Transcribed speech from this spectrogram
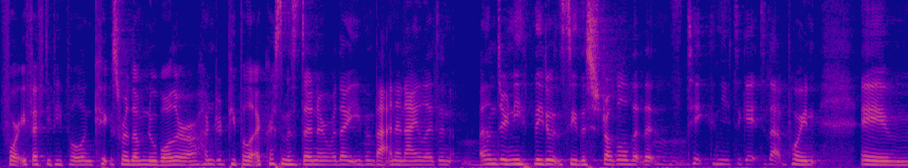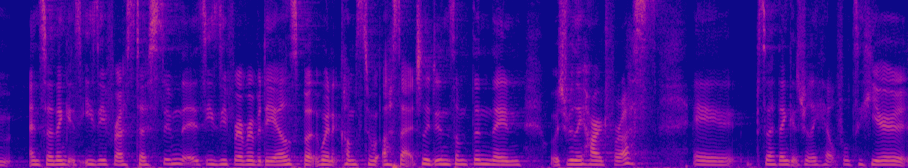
40, 50 people and cooks for them, no bother, or 100 people at a Christmas dinner without even batting an eyelid. And underneath, they don't see the struggle that, that's mm. taken you to get to that point. Um, and so I think it's easy for us to assume that it's easy for everybody else, but when it comes to us actually doing something, then it's really hard for us. Uh, so I think it's really helpful to hear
